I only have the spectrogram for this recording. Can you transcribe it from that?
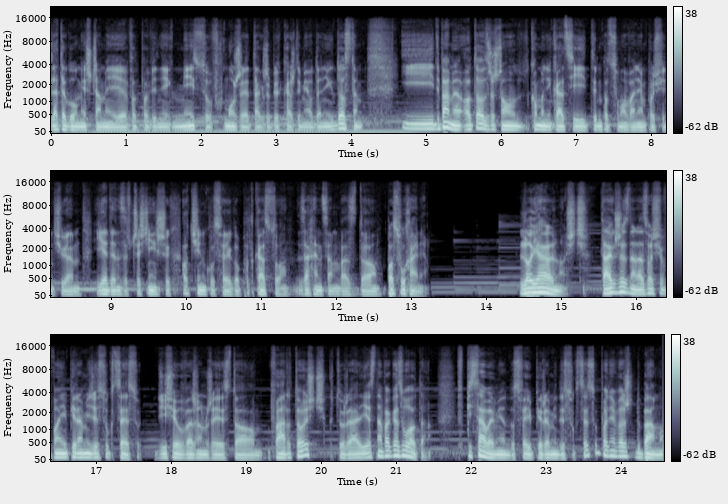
Dlatego umieszczamy je w odpowiednim miejscu w chmurze, tak żeby każdy miał do nich dostęp. I dbamy o to, zresztą komunikacji tym podsumowaniom poświęciłem jeden ze wcześniejszych odcinków swojego podcastu. Zachęcam Was do posłuchania. Lojalność także znalazła się w mojej piramidzie sukcesu. Dzisiaj uważam, że jest to wartość, która jest na wagę złota. Wpisałem ją do swojej piramidy sukcesu, ponieważ dbam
